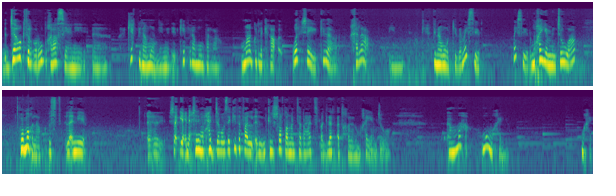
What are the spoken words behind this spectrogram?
جاء وقت الغروب وخلاص يعني آه كيف بينامون؟ يعني كيف بينامون برا؟ ما أقول لك ولا شيء كذا خلاء. يعني كيف بينامون كذا؟ ما يصير ما يصير. مخيم من جوا هو مغلق بس لأني آه يعني عشان محجبة وزي كذا فيمكن الشرطة ما انتبهت فقدرت أدخل المخيم جوا. ما مو مخيم. مخيم.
